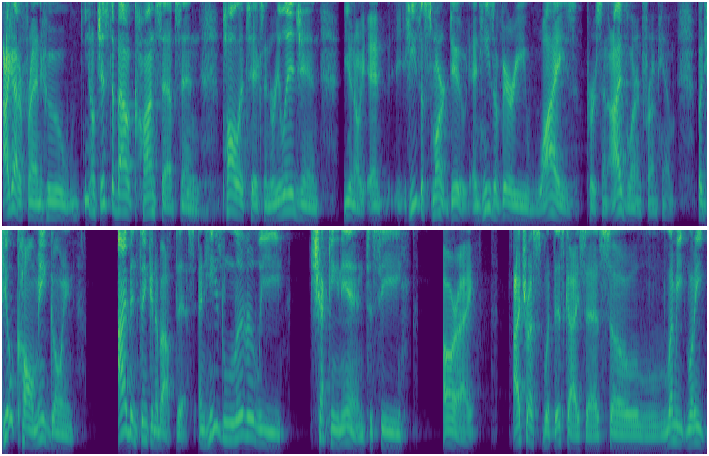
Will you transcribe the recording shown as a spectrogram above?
i got a friend who you know just about concepts and mm. politics and religion you know and he's a smart dude and he's a very wise person. I've learned from him. But he'll call me going i've been thinking about this. And he's literally checking in to see all right I trust what this guy says, so let me let me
